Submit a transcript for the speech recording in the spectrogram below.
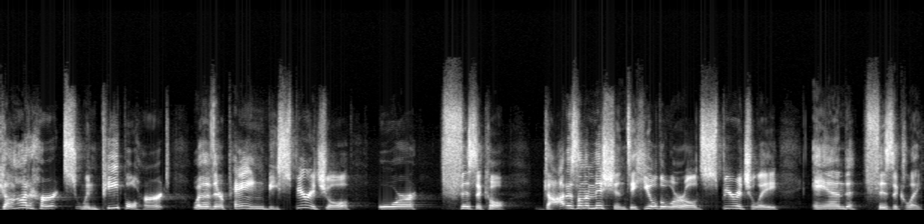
God hurts when people hurt, whether their pain be spiritual or physical. God is on a mission to heal the world spiritually and physically.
